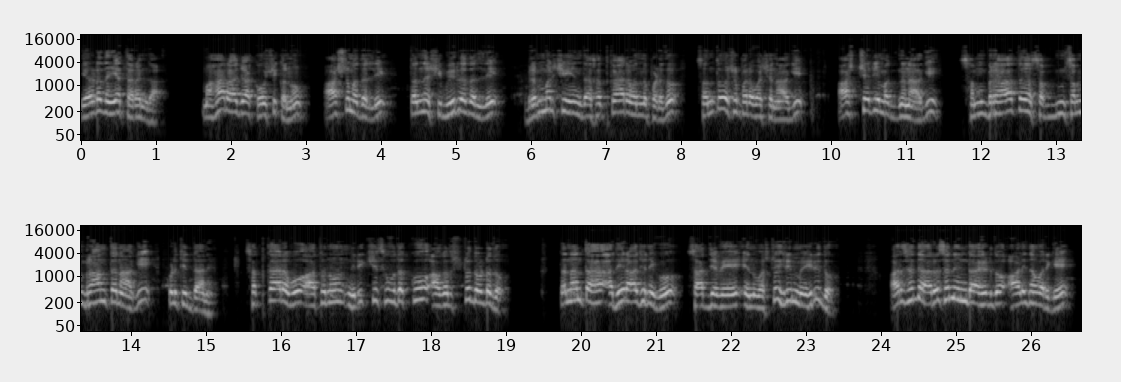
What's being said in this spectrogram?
ಎರಡನೆಯ ತರಂಗ. ಮಹಾರಾಜ ಕೌಶಿಕನು ಆಶ್ರಮದಲ್ಲಿ ತನ್ನ ಶಿಬಿರದಲ್ಲಿ ಬ್ರಹ್ಮರ್ಷಿಯಿಂದ ಸತ್ಕಾರವನ್ನು ಪಡೆದು ಸಂತೋಷಪರವಶನಾಗಿ, ಆಶ್ಚರ್ಯಮಗ್ನನಾಗಿ, ಸಂಭ್ರಾತ ಸಂಭ್ರಾಂತನಾಗಿ ಕುಳಿತಿದ್ದಾನೆ. ಸತ್ಕಾರವು ಆತನು ನಿರೀಕ್ಷಿಸುವುದಕ್ಕೂ ಆಗದಷ್ಟು ದೊಡ್ಡದು. ತನ್ನಂತಹ ಅಧಿರಾಜನಿಗೂ ಸಾಧ್ಯವೇ ಎನ್ನುವಷ್ಟು ಹಿರಿದು, ಅರಸನ ಅರಸನಿಂದ ಹಿಡಿದು ಆಳಿನವರಿಗೆ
